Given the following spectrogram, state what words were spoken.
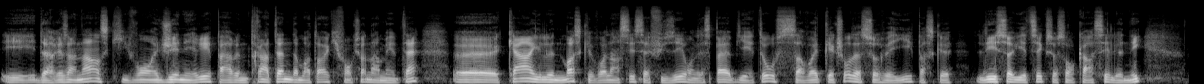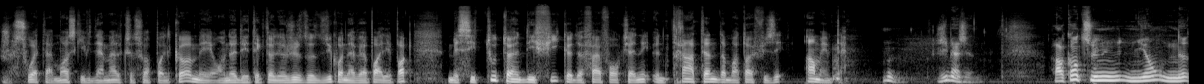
et de résonance qui vont être générés par une trentaine de moteurs qui fonctionnent en même temps. Euh, quand Elon Musk va lancer sa fusée, on l'espère bientôt, ça va être quelque chose à surveiller parce que les Soviétiques se sont cassés le nez. Je souhaite à Musk, évidemment, que ce ne soit pas le cas, mais on a des technologies aujourd'hui qu'on n'avait pas à l'époque. Mais c'est tout un défi que de faire fonctionner une trentaine de moteurs fusées en même temps. Hmm, j'imagine. Alors, continuons,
